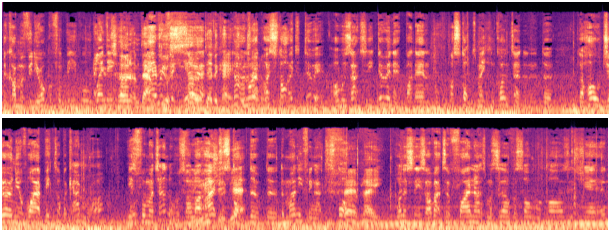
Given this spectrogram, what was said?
become a videographer, people, you wedding, turn them down you're so yeah. dedicated no, and I-. I started to do it. I was actually doing it, but then I stopped making content, and the the whole journey of why I picked up a camera is for my channel. So like I had to stop yeah. the, the the money thing. I had to stop. fair play. Honestly, so I've had to finance myself. I sold my cars and shit, and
